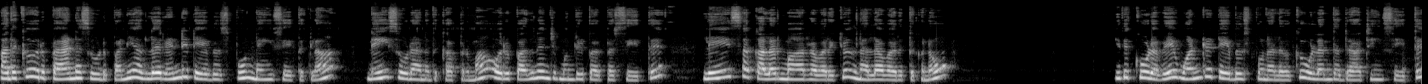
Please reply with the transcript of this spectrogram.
அதுக்கு ஒரு பேனை சூடு பண்ணி அதில் ரெண்டு டேபிள் ஸ்பூன் நெய் சேர்த்துக்கலாம். நெய் சூடானதுக்கப்புறமா ஒரு பதினஞ்சு முந்திரி பருப்பை சேர்த்து லேசாக கலர் மாறுற வரைக்கும் அது நல்லா வறுத்துக்கணும். இது கூடவே ஒன்றரை டேபிள் ஸ்பூன் அளவுக்கு உலர்ந்த திராட்சையும் சேர்த்து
